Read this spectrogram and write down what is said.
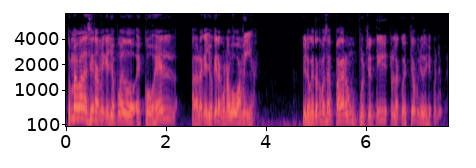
Tú me vas a decir a mí que yo puedo escoger a la hora que yo quiera con una guagua mía. Y lo que tengo que pasar es pagar un porcientito en la cuestión. Y yo dije, coño, pues,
